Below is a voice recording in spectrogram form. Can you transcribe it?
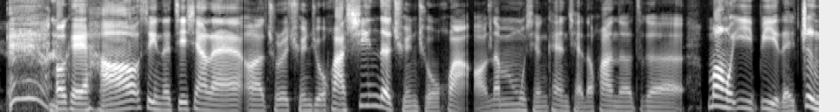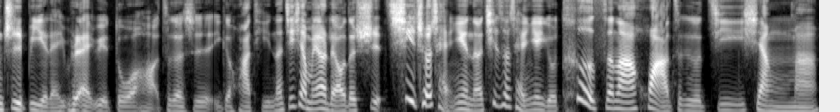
OK，好，所以呢，接下来呃，除了全球化，新的全球化啊，那么目前看起来的话呢，这个贸易壁垒、政治壁垒越来越多哈、啊，这个是一个话题。那接下来我们要聊的是汽车产业呢？汽车产业有特斯拉化这个迹象吗？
